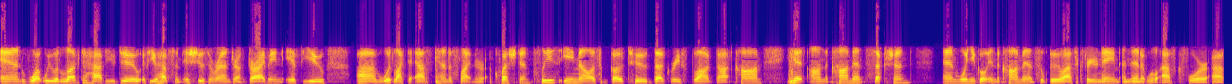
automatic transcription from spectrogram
and what we would love to have you do if you have some issues around drunk driving, if you uh, would like to ask Candace Lightner a question, please email us. Go to thegriefblog.com, hit on the comments section, and when you go in the comments, it will ask for your name, and then it will ask for uh,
